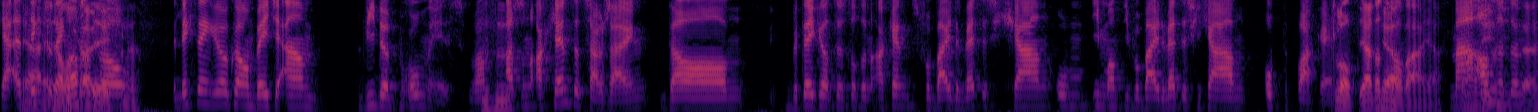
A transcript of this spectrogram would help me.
Ja, het Ja, ligt er denk ik ook wel... Het ligt denk ik ook wel een beetje aan wie de bron is. Want Mhm. als een agent het zou zijn, dan betekent dat dus dat een agent voorbij de wet is gegaan om iemand die voorbij de wet is gegaan op te pakken. Klopt, ja, dat is Ja. wel waar, ja. Maar als is het niet, een eh,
